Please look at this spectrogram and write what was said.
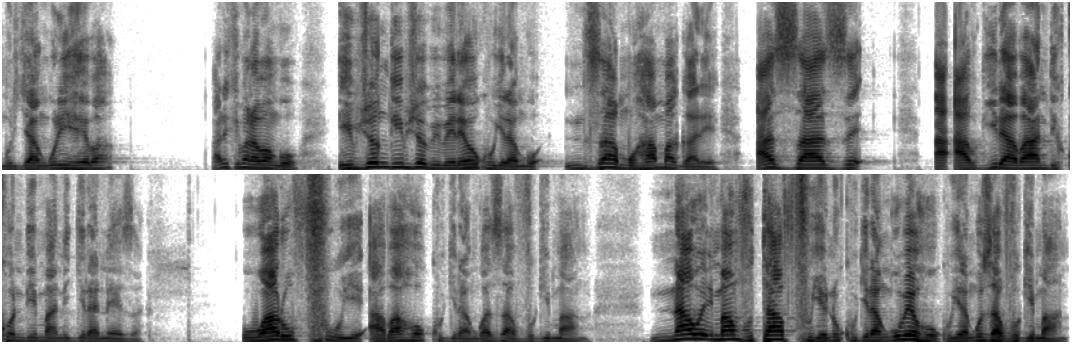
umuryango uriheba ariko imana avuga ngo ibyo ngibyo bibereho kugira ngo nzamuhamagare azaze a- abwire abandi ko ndi imana igira neza. Uwari upfuye abaho kugira ngo azavuge imana. Nawe impamvu utapfuye ni ukugira ngo ubeho kugira ngo uzavuge imana.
